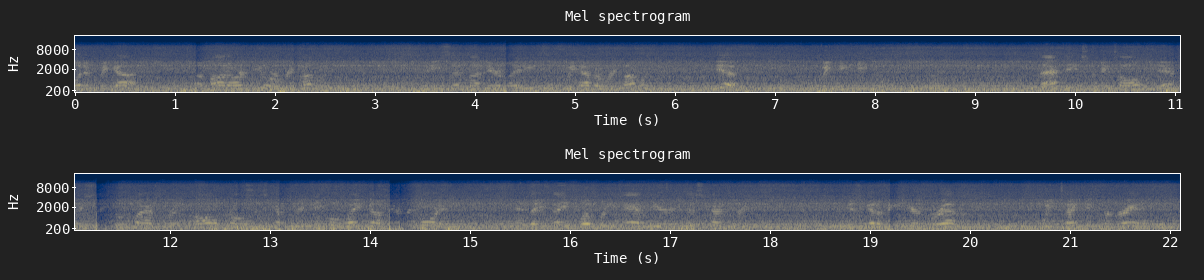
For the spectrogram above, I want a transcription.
what have we got? A monarchy or a republic? And he said, my dear lady, we have a republic if we can keep it. That needs to be taught in every single classroom all across this country. People wake up every morning and they think what we have here in this country is going to be here forever. We take it for granted.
